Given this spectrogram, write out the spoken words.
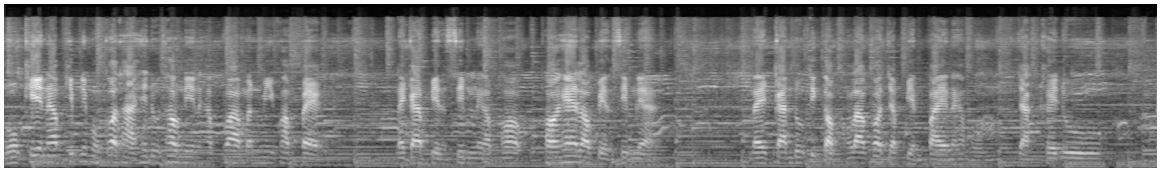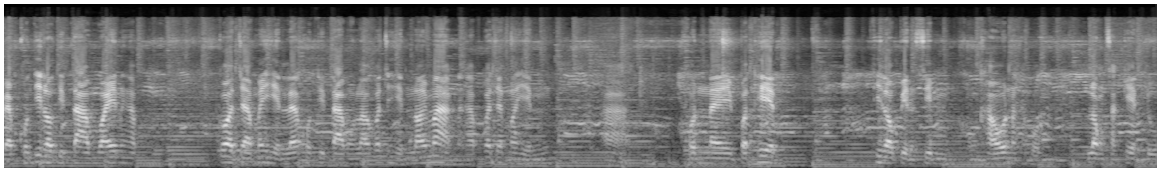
โอเคนะครับคลิปนี้ผมก็ถ่ายให้ดูเท่านี้นะครับว่ามันมีความแปลกในการเปลี่ยนซิมนะครับพอพอแค่เราเปลี่ยนซิมเนี่ยในการดู t ิ k t o k ของเราก็จะเปลี่ยนไปนะครับผมจากเคยดู แบบคนที่เราติดตามไว้นะครับ ก็จะไม่เห็นแล้วคนติดตามของเราก็จะเห็นน้อยมากนะครับ ก็จะมาเห็นคนในประเทศที่เราเปลี่ยนซิมของเขานะครับผมลองสังเกตดู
